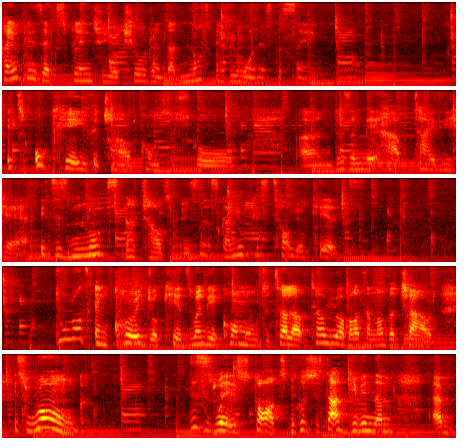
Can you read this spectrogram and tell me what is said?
Can you please explain to your children that not everyone is the same it's okay if a child comes to school and doesn't have tidy hair. It is not that child's business. Can you please tell your kids? Do not encourage your kids when they come home to tell, tell you about another child. It's wrong. This is where it starts because you start giving them um,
